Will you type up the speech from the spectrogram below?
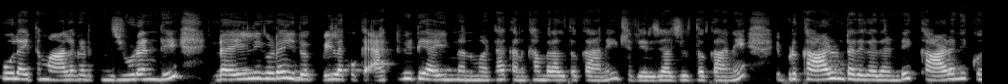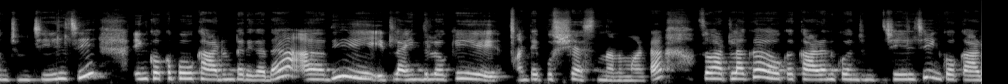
పూలు అయితే మాలగడుతుంది చూడండి. డైలీ కూడా ఇది వీళ్ళకి ఒక యాక్టివిటీ అయింది అనమాట కనకాంబరాలతో కానీ ఇట్లా విరజాజులతో కానీ. ఇప్పుడు కాడు ఉంటది కదండి కాడని కొంచెం చీల్చి ఇంకొక పువ్వు కాడు ఉంటది కదా అది ఇట్లా ఇందులోకి అంటే పుష్ చేస్తుంది అనమాట సో అట్లాగా ఒక కాడని కొంచెం చీల్చి ఇంకో కాడ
